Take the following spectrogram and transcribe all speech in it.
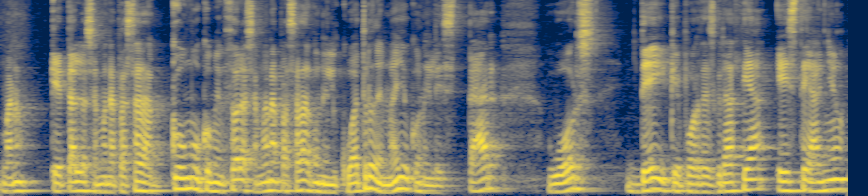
bueno, ¿qué tal la semana pasada? ¿Cómo comenzó la semana pasada con el 4 de mayo, con el Star Wars Day? Que por desgracia este año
